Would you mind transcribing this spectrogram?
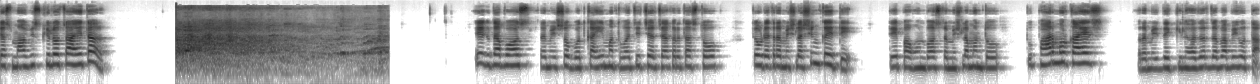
चष्मा वीस किलोचा आहे तर. एकदा बॉस रमेश सोबत काही महत्वाची चर्चा करत असतो. तेवढ्यात रमेशला शिंक येते. ते पाहून बॉस रमेशला म्हणतो तू फार मूर्ख आहेस. रमेश देखील हजर जबाबी होता.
